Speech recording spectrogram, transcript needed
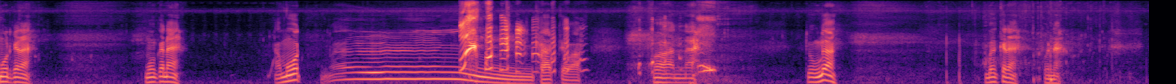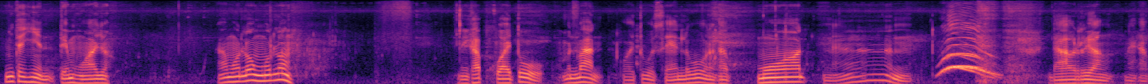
มุดกันนะมุดกันนะอามุดอ้ยคักแต่ว่า ว่านะจุงเรื่องเบิ่งกันนะคนน่ะมีแต่หินเต็มหัวอยู่เอาหมดลงหมดลง นี่ครับควายตู้มันบ้านควายตู้แสนรู้นะครับหมดนั่นดาวเรืองนะครับ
